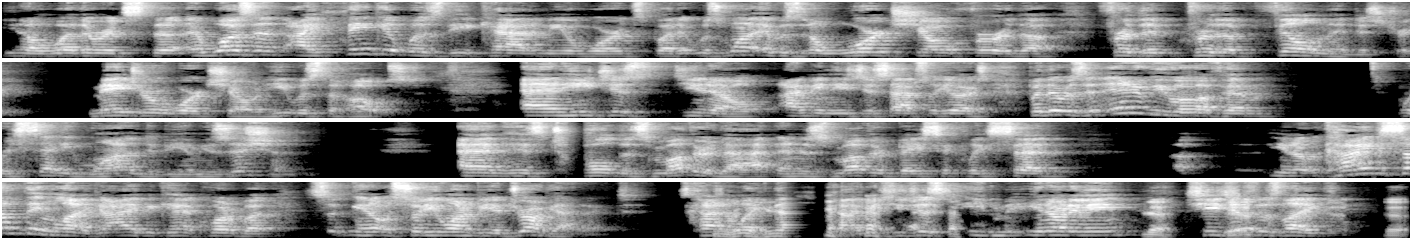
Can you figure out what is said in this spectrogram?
You know, whether it's the it wasn't I think it was the Academy Awards, but it was one it was an award show for the for the for the film industry. Major award show, and he was the host. And he just, you know, I mean, he's just absolutely hilarious. But there was an interview of him where he said he wanted to be a musician. And his told his mother that, and his mother basically said, you know, kind of something like I can't quote it, but so, you know, so you want to be a drug addict. It's kind of like that. I mean, she just, you know what I mean? Yeah. She just yeah. was like, yeah.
